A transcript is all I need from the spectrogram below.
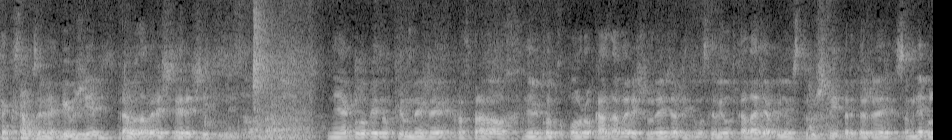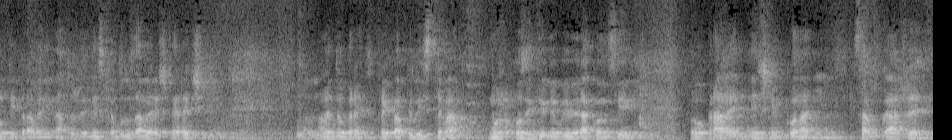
Tak samozrejme využijem právo záverečnej reči. My sa páči. Nejak bolo v jednom filme, že rozprával neviem koľko pol roka záverečnú reč a vždy to museli odkladať a budem stručný, pretože som nebol pripravený na to, že dneska budú záverečné reči. Ale dobre, prekvapili ste ma, možno pozitívne budeme na konci, lebo práve dnešným konaním sa ukáže,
